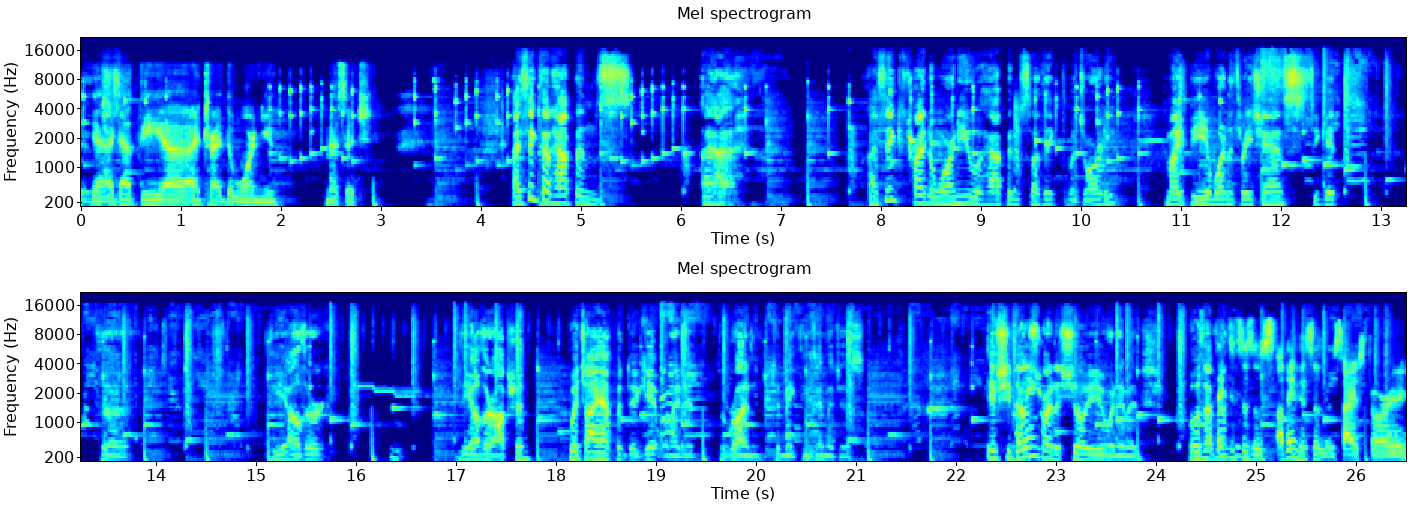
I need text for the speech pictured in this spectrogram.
Okay, Yeah, I got the uh, I tried to warn you message. I think that happens. I, I, I think tried to warn you happens. I think the majority might be a one in three chance to get the the other the other option, which I happened to get when I did the run to make these images. If she does think- try to show you an image, what was that? I think Matthew? this is a, I think this is a side story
